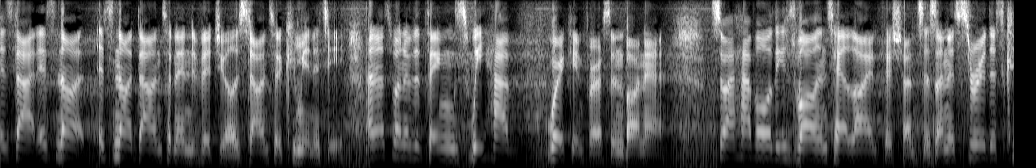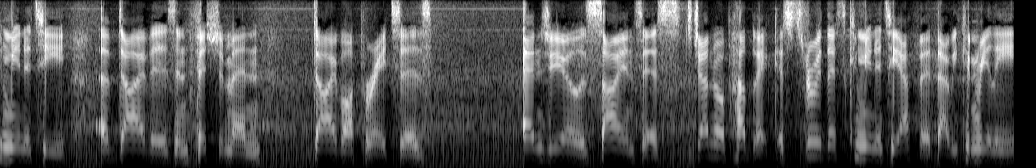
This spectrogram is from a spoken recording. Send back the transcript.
is that it's not it's not down to an individual, it's down to a community. And that's one of the things we have working for us in Bonaire. So I have all these volunteer lionfish hunters and it's through this community of divers and fishermen, dive operators, NGOs, scientists, general public. It's through this community effort that we can really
